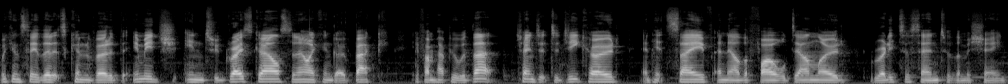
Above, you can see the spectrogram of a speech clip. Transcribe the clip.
We can see that it's converted the image into grayscale so now I can go back if I'm happy with that, change it to G-code and hit save and now the file will download ready to send to the machine.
